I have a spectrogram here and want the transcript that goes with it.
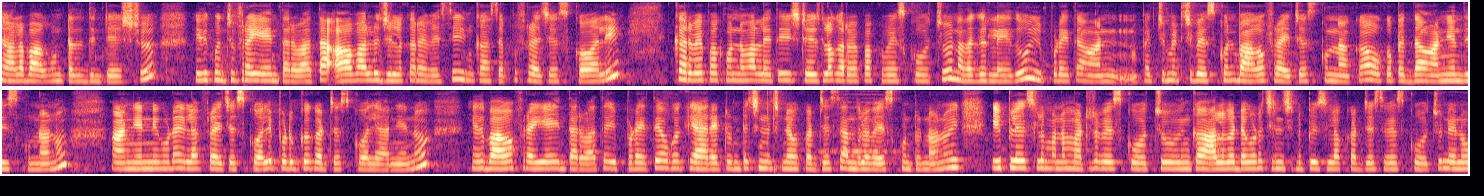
చాలా బాగుంటుంది దీని టేస్ట్. ఇది కొంచెం ఫ్రై అయిన తర్వాత ఆవాలు జీలకర్ర వేసి ఇంకాసేపు ఫ్రై చేసుకోవాలి. కరివేపాకు ఉన్న వాళ్ళైతే ఈ స్టేజ్లో కరివేపాకు వేసుకోవచ్చు. నా దగ్గర లేదు. ఇప్పుడైతే ఆన్ పచ్చిమిర్చి వేసుకొని బాగా ఫ్రై చేసుకున్నాక ఒక పెద్ద ఆనియన్ తీసుకున్నాను. ఆనియన్ని కూడా ఇలా ఫ్రై చేసుకోవాలి. పొడుగ్గా కట్ చేసుకోవాలి ఆనియన్. ఇది బాగా ఫ్రై అయిన తర్వాత ఇప్పుడైతే ఒక క్యారెట్ ఉంటే చిన్న చిన్నగా కట్ చేసి అందులో వేసుకుంటున్నాను. ఈ ప్లేస్లో మనం మటర్ వేసుకోవచ్చు. ఇంకా ఆలుగడ్డ కూడా చిన్న చిన్న పీసులో కట్ చేసి వేసుకోవచ్చు. నేను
